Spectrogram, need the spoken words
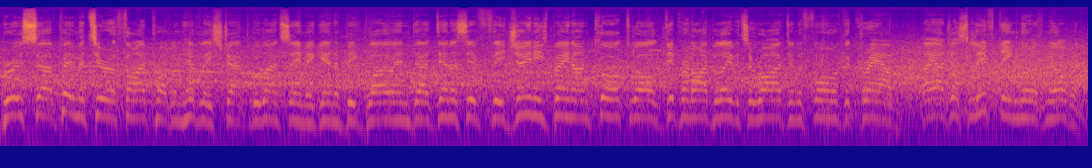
Bruce, uh, Peter Matera, thigh problem, heavily strapped. We won't see him again, a big blow. And uh, Dennis, if the genie's been uncorked, well, Dipper and I believe it's arrived in the form of the crowd. They are just lifting North Melbourne.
